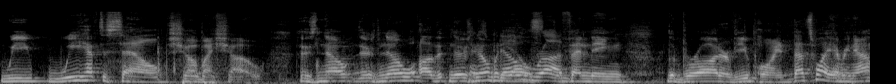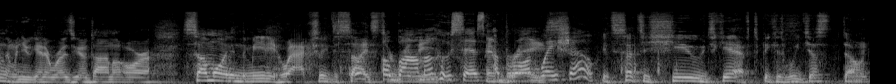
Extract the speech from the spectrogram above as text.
we we have to sell show by show. There's no there's no other there's, nobody no else rug. defending the broader viewpoint. That's why every now and then when you get a Rosie O'Donnell or someone in the media who actually decides to Obama really who says a Broadway show. It's such a huge gift because we just don't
